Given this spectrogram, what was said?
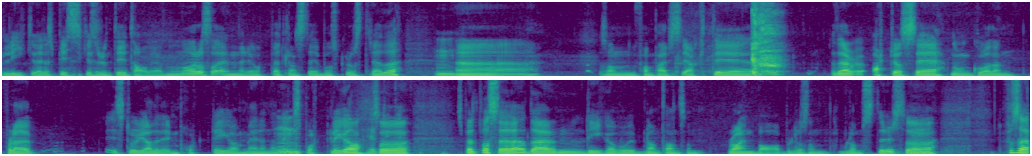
liker deres piskes rundt i Italia noen år, og så ender de opp et eller annet sted i Bosporos-stredet. Mm. Eh, sånn van Persie-aktig. Det er artig å se noen gå den, for det er i stor grad en importliga mer enn en Mm. eksportliga. Da. Så spent på å se det. Det er jo en liga hvor annet sånn Ryan Babel og sånn blomstrer, så Mm. Får se.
